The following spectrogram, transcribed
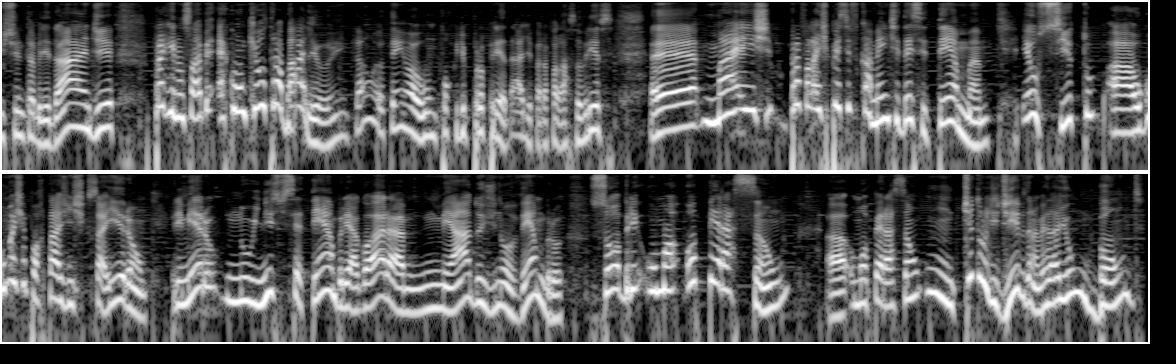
sustentabilidade. Pra quem não sabe, é com o que eu trabalho. Então eu tenho um pouco de propriedade para falar sobre isso. É, mas, para falar especificamente desse tema, eu cito algumas reportagens que saíram, primeiro no início de setembro e agora em meados de novembro, sobre uma operação uh, uma operação, um título de dívida, na verdade, um bond,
